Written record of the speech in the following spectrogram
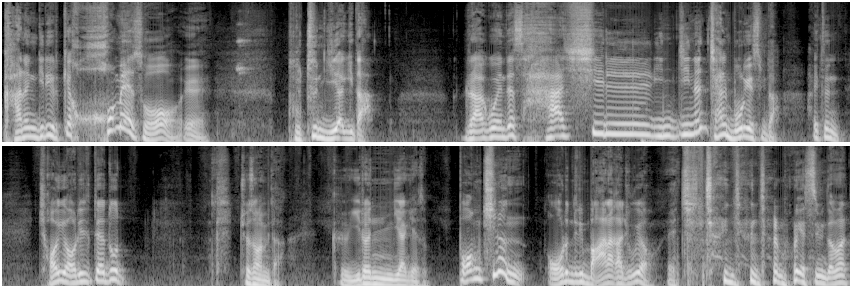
가는 길이 이렇게 험해서, 예, 붙은 이야기다. 라고 했는데 사실인지는 잘 모르겠습니다. 하여튼, 저희 어릴 때도, 죄송합니다. 그, 이런 이야기에서 뻥치는 어른들이 많아가지고요. 예, 진짜인지는 잘 모르겠습니다만,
